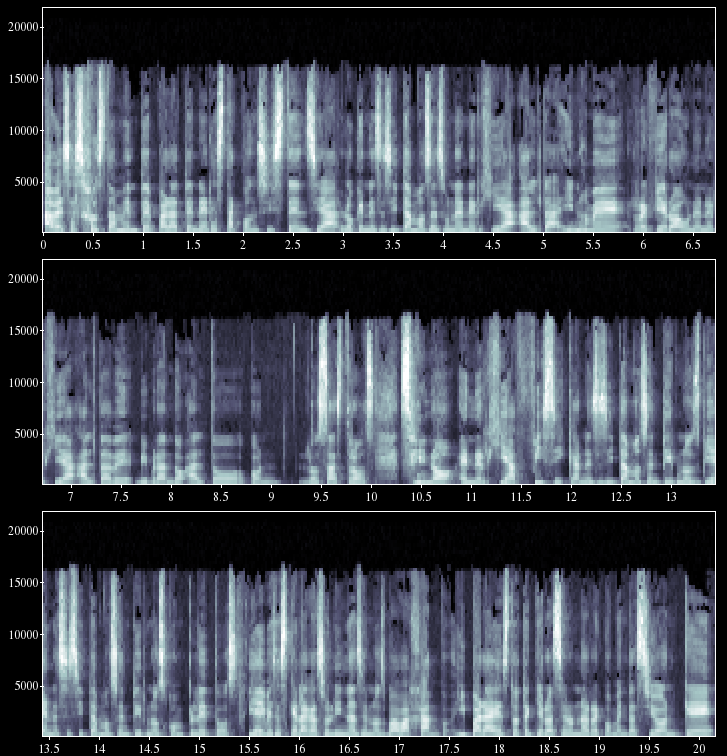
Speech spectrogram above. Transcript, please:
a veces justamente para tener esta consistencia lo que necesitamos es una energía alta. Y no me refiero a una energía alta de vibrando alto con los astros, sino energía física. Necesitamos sentirnos bien, necesitamos sentirnos completos. Y hay veces que la gasolina se nos va bajando. Y para esto te quiero hacer una recomendación que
